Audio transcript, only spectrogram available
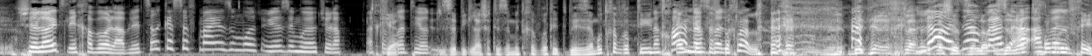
שלא הצליחה בעולם לייצר כסף מהיזמויות שלה. החברתיות. זה בגלל שאת יזמית חברתית. ביזמות חברתית נכון, אין כסף אבל... בכלל. בדרך כלל, לא, פשוט זה, לא, זה לא תחום רווחי.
